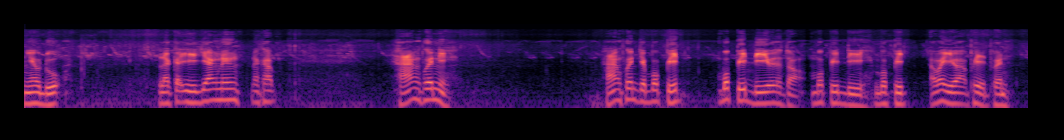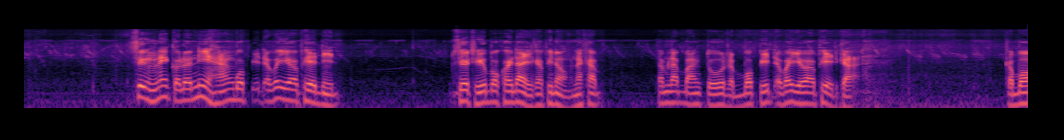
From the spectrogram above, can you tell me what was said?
เงี้ยวดุแล้วก็อีกอย่างหนึ่งนะครับ หางเพิ่อนนี่ หางเพิ่อนจะบ่ปิดบ่ปิดดีว่าต่เนาะบ่ปิดดีบ่ปิดอวัยวะเพศเพิ่อนซึ่งในกรณีหางบ่ปิดอวัยวะเพศนี่เชื่อถือบ่ค่อยได้ครับพี่น้องนะครับสำหรับบางตัวแบบบ่ปิดอวัยวะเพศกะกะบ่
